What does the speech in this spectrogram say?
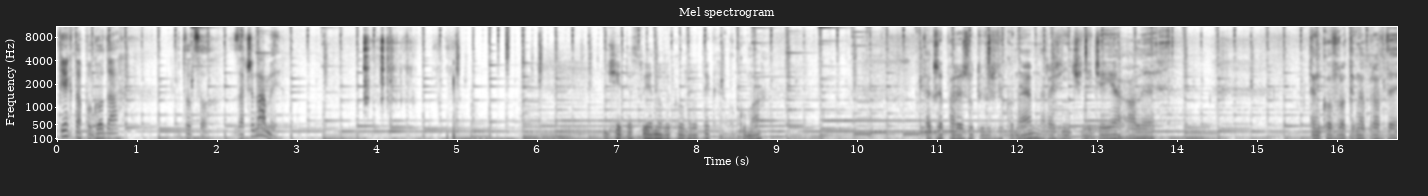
Piękna pogoda. To co? Zaczynamy. Dzisiaj testuję nowy kołowrotek Okuma. Także parę rzutów już wykonałem. Na razie nic się nie dzieje, ale ten kołowrotek naprawdę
